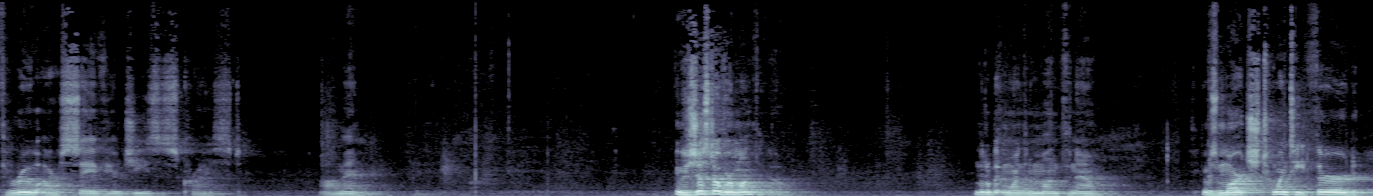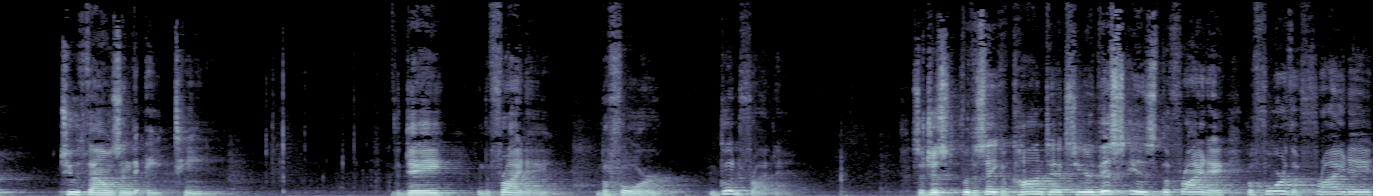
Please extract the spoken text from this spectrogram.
through our Savior Jesus Christ. Amen. It was just over a month ago, a little bit more than a month now. It was March 23rd, 2018. The day, and the Friday before Good Friday. So, just for the sake of context here, this is the Friday before the Friday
